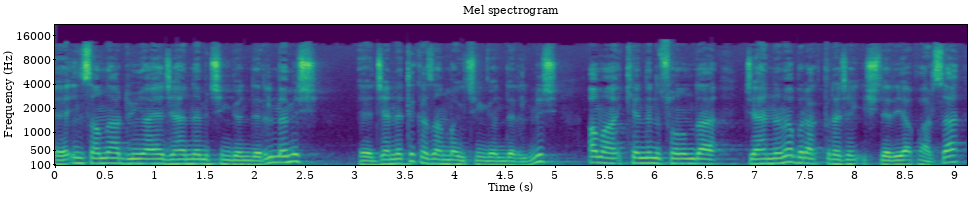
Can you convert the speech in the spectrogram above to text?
e, insanlar dünyaya cehennem için gönderilmemiş, e, cenneti kazanmak için gönderilmiş ama kendini sonunda cehenneme bıraktıracak işleri yaparsa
